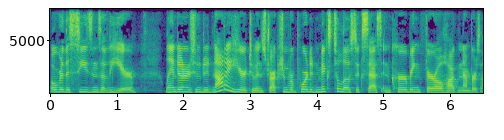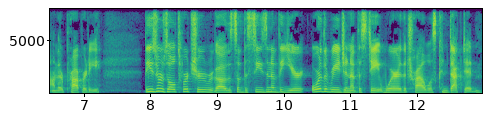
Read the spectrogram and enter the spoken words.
over the seasons of the year. Landowners who did not adhere to instruction reported mixed to low success in curbing feral hog numbers on their property. These results were true regardless of the season of the year or the region of the state where the trial was conducted.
